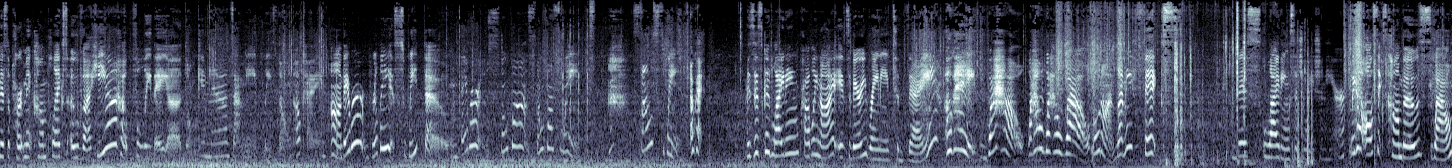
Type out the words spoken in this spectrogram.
this apartment complex over here. Hopefully they uh, don't get mad at me. Please don't. Okay. Oh, they were really sweet though. They were super, super sweet. So sweet. Okay. Is this good lighting? Probably not. It's very rainy today. Okay, wow, wow, wow, wow. Hold on, let me fix this lighting situation here. We got all six combos, wow.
